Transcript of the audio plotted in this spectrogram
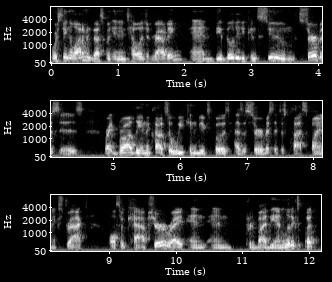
we're seeing a lot of investment in intelligent routing and the ability to consume services right broadly in the cloud. So we can be exposed as a service that does classify and extract, also capture, right, and and provide the analytics. But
